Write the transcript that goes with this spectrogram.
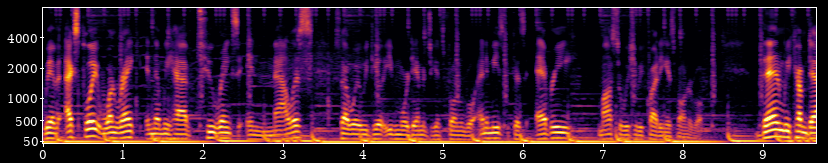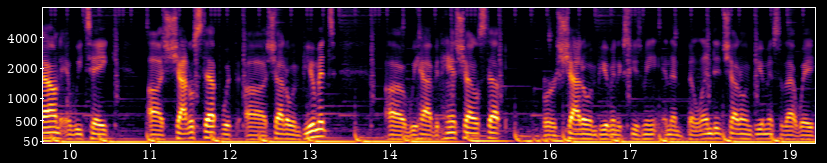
We have Exploit, one rank, and then we have two ranks in Malice. So that way we deal even more damage against vulnerable enemies because every monster we should be fighting is vulnerable. Then we come down and we take uh, Shadow Step with uh, Shadow Imbuement. Uh, we have Enhanced Shadow Step, or Shadow Imbuement, excuse me, and then Blended Shadow Imbuement. So that way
